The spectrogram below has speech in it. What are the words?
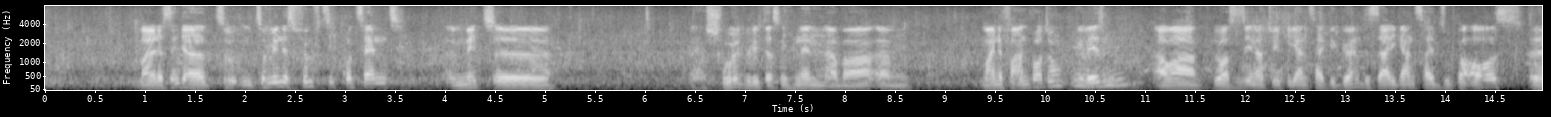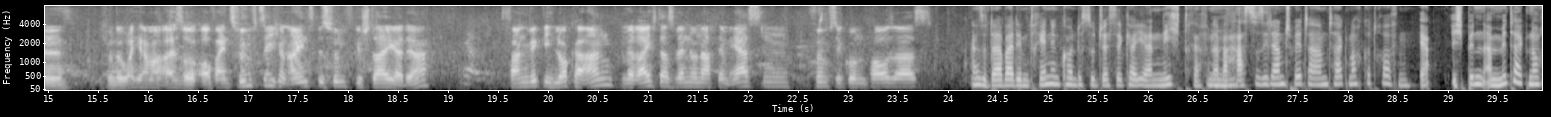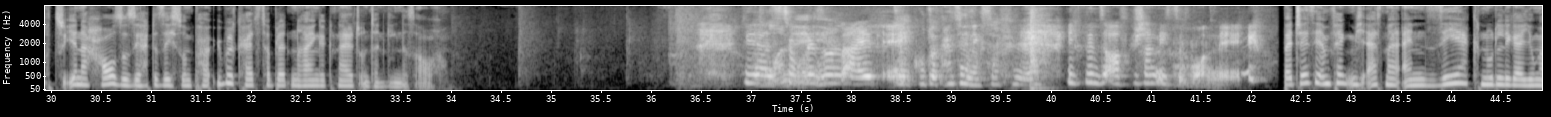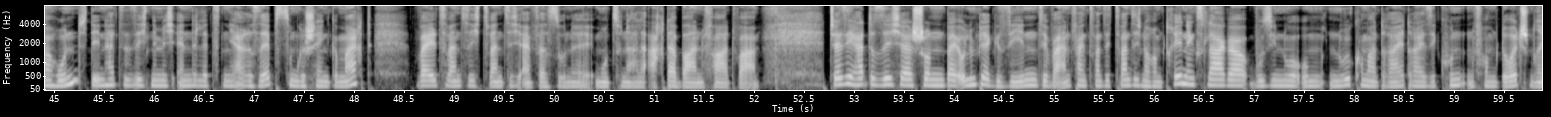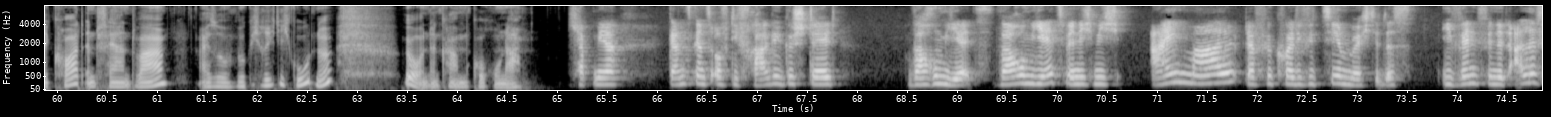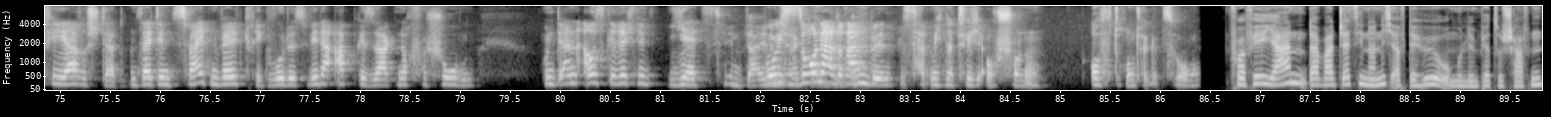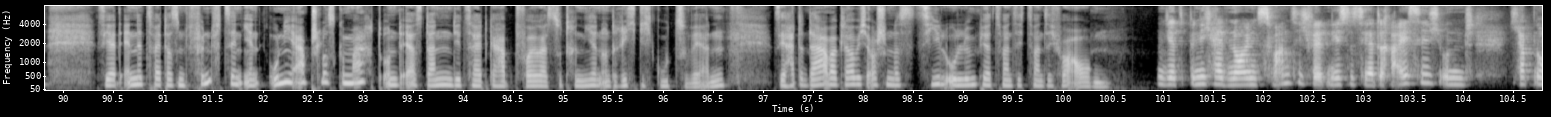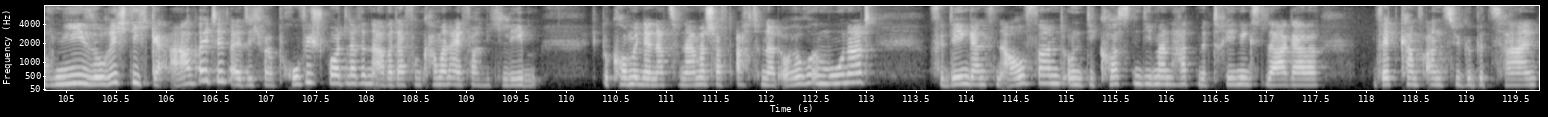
weil das sind ja zu, zumindest 50 Prozent mit äh, ja, Schuld, würde ich das nicht nennen, aber ähm, meine Verantwortung Mhm. gewesen. Aber du hast es ihr natürlich die ganze Zeit gegönnt. Es sah die ganze Zeit super aus. Äh, ich unterbreche einmal. Also auf 1,50 und 1 bis 5 gesteigert, ja? Fang wirklich locker an. Mir reicht das, wenn du nach dem ersten 5 Sekunden Pause hast. Also da bei dem Training konntest du Jessica ja nicht treffen, aber Mhm. hast du sie dann später am Tag noch getroffen? Ja, ich bin am Mittag noch zu ihr nach Hause. Sie hatte sich so ein paar Übelkeitstabletten reingeknallt und dann ging das auch. Ja, es tut mir so leid, ey. Ja, gut, du kannst ja nichts dafür. Ich bin so aufgestanden, ich so, boah, nee. Bei Jessie empfängt mich erstmal ein sehr knuddeliger junger Hund. Den hat sie sich nämlich Ende letzten Jahres selbst zum Geschenk gemacht, weil 2020 einfach so eine emotionale Achterbahnfahrt war. Jessie hatte sich ja schon bei Olympia gesehen. Sie war Anfang 2020 noch im Trainingslager, wo sie nur um 0,33 Sekunden vom deutschen Rekord entfernt war. Also wirklich richtig gut, ne? Ja, und dann kam Corona. Ich habe mir ganz, ganz oft die Frage gestellt, warum jetzt? Warum jetzt, wenn ich mich einmal dafür qualifizieren möchte? Das Event findet alle vier Jahre statt. Und seit dem Zweiten Weltkrieg wurde es weder abgesagt noch verschoben. Und dann ausgerechnet jetzt, wo ich so nah dran bin. Das hat mich natürlich auch schon oft runtergezogen. Vor vier Jahren, da war Jessie noch nicht auf der Höhe, um Olympia zu schaffen. Sie hat Ende 2015 ihren Uni-Abschluss gemacht und erst dann die Zeit gehabt, Vollgas zu trainieren und richtig gut zu werden. Sie hatte da aber, glaube ich, auch schon das Ziel Olympia 2020 vor Augen. Und jetzt bin ich halt 29, werde nächstes Jahr 30 und ich habe noch nie so richtig gearbeitet. Also ich war Profisportlerin, aber davon kann man einfach nicht leben. Ich bekomme in der Nationalmannschaft 800 Euro im Monat für den ganzen Aufwand und die Kosten, die man hat mit Trainingslager, Wettkampfanzüge bezahlen,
